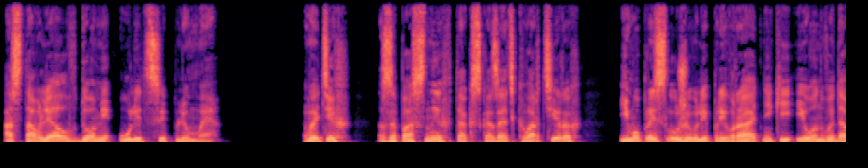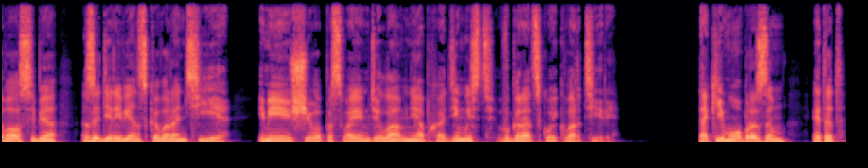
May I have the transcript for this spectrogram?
оставлял в доме улицы Плюме. В этих запасных, так сказать, квартирах ему прислуживали привратники, и он выдавал себя за деревенского рантье, имеющего по своим делам необходимость в городской квартире. Таким образом, этот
